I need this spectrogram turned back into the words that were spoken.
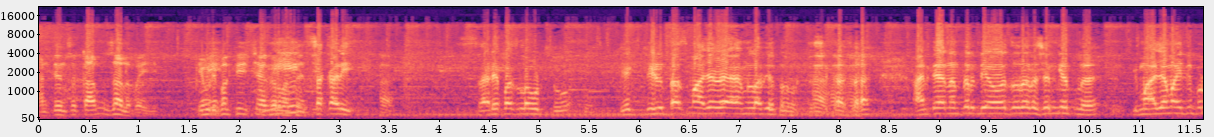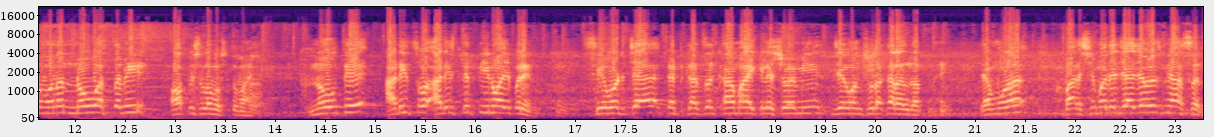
आणि त्यांचं काम झालं पाहिजे एवढी फक्त इच्छा मी गर्भासाची. सकाळी हा. साडेपाचला उठतो. एक दीड तास माझ्या व्यायामाला देतो. आणि त्यानंतर देवाचं दर्शन घेतलं की माझ्या माहितीप्रमाणे नऊ वाजता मी ऑफिसला बसतो माझ्या नऊ ते अडीच अडीच ते तीन वाजेपर्यंत. शेवटच्या कटकाचं काम ऐकल्याशिवाय मी जेवण सुद्धा करायला जात नाही. त्यामुळं बार्शीमध्ये ज्या ज्या वेळेस मी असल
